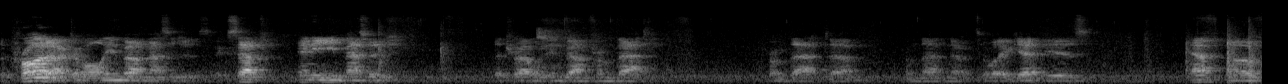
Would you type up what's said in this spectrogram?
the product of all inbound messages, except any message that travels inbound from that, from that, um, from that node. So what I get is f of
